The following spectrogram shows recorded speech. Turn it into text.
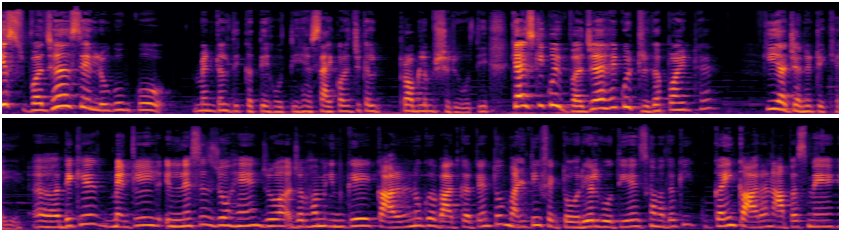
किस वजह से लोगों को मेंटल दिक्कतें होती हैं साइकोलॉजिकल प्रॉब्लम शुरू होती है। क्या इसकी कोई वजह है कोई ट्रिगर पॉइंट है कि या जेनेटिक है ये? देखिए मेंटल इलनेसेस जो हैं जो जब हम इनके कारणों की बात करते हैं तो मल्टी फैक्टोरियल होती है। इसका मतलब कि कई कारण आपस में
